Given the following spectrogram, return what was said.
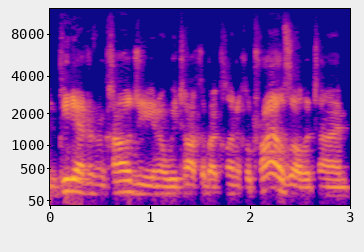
in pediatric oncology, you know, we talk about clinical trials all the time,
